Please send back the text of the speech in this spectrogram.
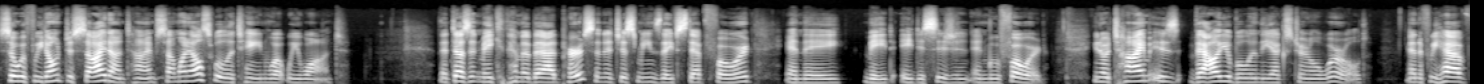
So if we don't decide on time, someone else will attain what we want. That doesn't make them a bad person. It just means they've stepped forward and they made a decision and move forward. You know, time is valuable in the external world. And if we have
